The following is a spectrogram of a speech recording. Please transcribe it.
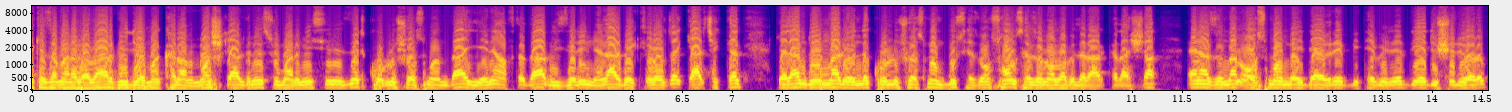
Herkese merhabalar. Videoma kanalıma hoş geldiniz. Umarım iyisinizdir. Kuruluş Osman'da yeni haftada bizleri neler bekliyor olacak? Gerçekten gelen duyumlar yönünde Kuruluş Osman bu sezon son sezon olabilir arkadaşlar. En azından Osman Bey devri bitebilir diye düşünüyorum.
